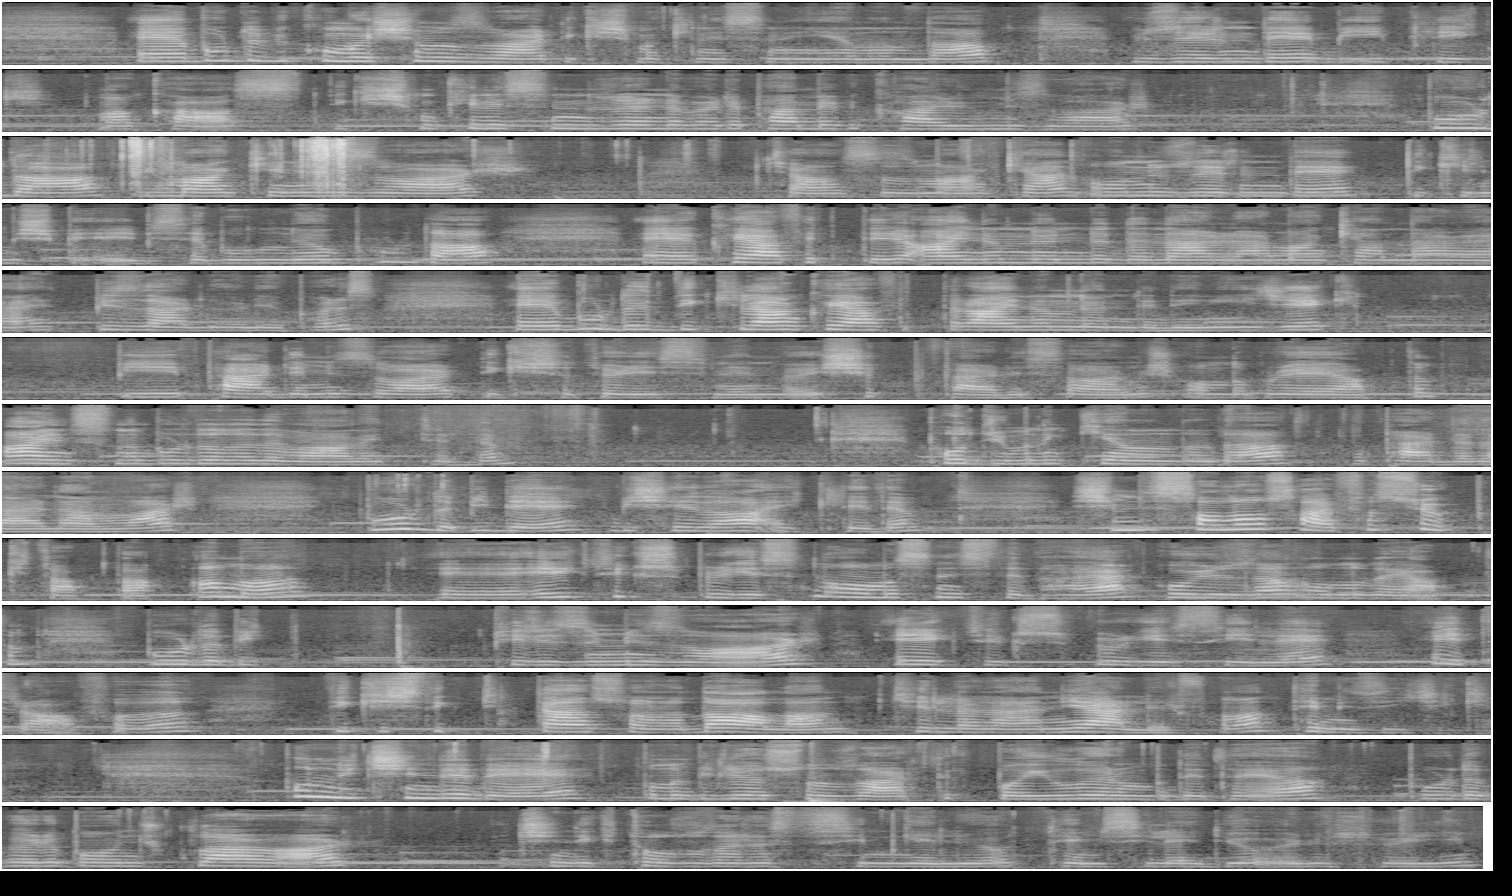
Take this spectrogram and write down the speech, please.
Ee, burada bir kumaşımız var dikiş makinesinin yanında. Üzerinde bir iplik, makas. Dikiş makinesinin üzerinde böyle pembe bir kalbimiz var. Burada bir mankenimiz var. Cansız manken. Onun üzerinde dikilmiş bir elbise bulunuyor. Burada e, kıyafetleri aynanın önünde denerler mankenler veya bizler de öyle yaparız. E, burada dikilen kıyafetler aynanın önünde deneyecek bir perdemiz var. Dikiş atölyesinin böyle şık bir perdesi varmış. Onu da buraya yaptım. Aynısını burada da devam ettirdim. Podyumun iki yanında da bu perdelerden var. Burada bir de bir şey daha ekledim. Şimdi salon sayfası yok bu kitapta ama e, elektrik süpürgesinin olmasını istedi hayal. O yüzden onu da yaptım. Burada bir prizimiz var. Elektrik süpürgesiyle etrafı dikiş diktikten sonra dağılan, kirlenen yerleri falan temizleyecek. Bunun içinde de bunu biliyorsunuz artık bayılıyorum bu detaya. Burada böyle boncuklar var. İçindeki tozları simgeliyor, temsil ediyor öyle söyleyeyim.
